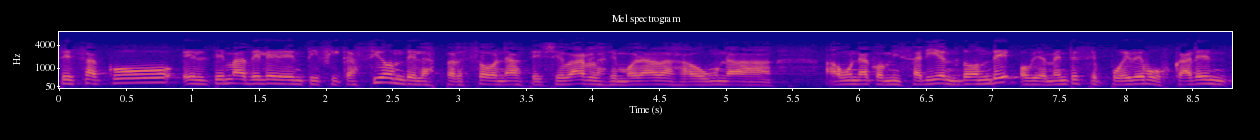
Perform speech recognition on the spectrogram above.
se sacó el tema de la identificación de las personas, de llevarlas demoradas a una a una comisaría en donde obviamente se puede buscar en,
